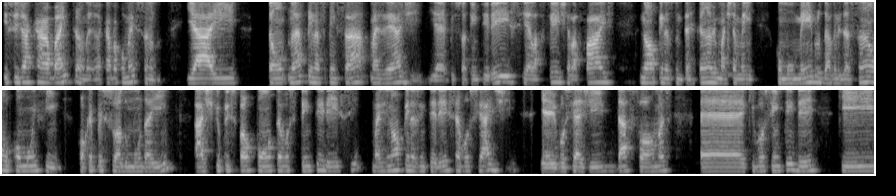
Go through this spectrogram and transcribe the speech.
isso já acaba entrando, já acaba começando. E aí, então, não é apenas pensar, mas é agir. E aí a pessoa tem interesse, ela fecha, ela faz, não apenas no intercâmbio, mas também como membro da organização ou como, enfim, qualquer pessoa do mundo aí. Acho que o principal ponto é você ter interesse, mas não apenas interesse, é você agir. E aí você agir das formas é, que você entender que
